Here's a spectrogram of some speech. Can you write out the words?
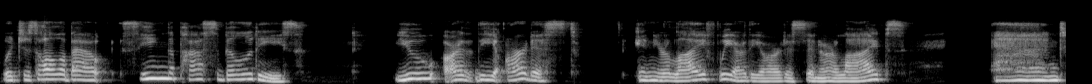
which is all about seeing the possibilities. You are the artist in your life. We are the artists in our lives. And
